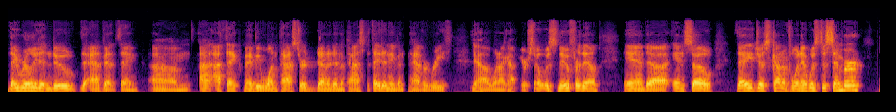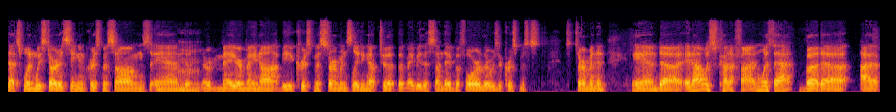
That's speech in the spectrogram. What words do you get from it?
they really didn't do the Advent thing. Um, I, I, think maybe one pastor had done it in the past, but they didn't even have a wreath yeah. uh, when I got here, so it was new for them. And uh, and so they just kind of when it was December, that's when we started singing Christmas songs, and mm. there may or may not be Christmas sermons leading up to it, but maybe the Sunday before there was a Christmas sermon, and and uh, and I was kind of fine with that. But uh, I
